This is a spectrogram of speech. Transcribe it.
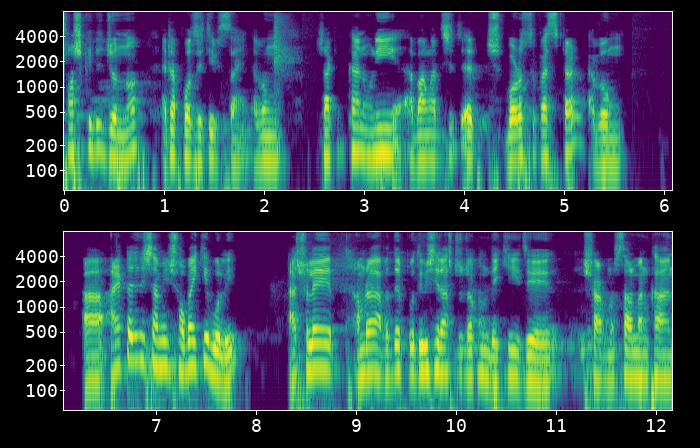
সংস্কৃতির জন্য একটা পজিটিভ সাইন এবং শাকিব খান উনি বাংলাদেশের বড় সুপারস্টার এবং আরেকটা জিনিস আমি সবাইকে বলি, আসলে আমরা আমাদের প্রতিবেশী রাষ্ট্র যখন দেখি যে সালমান খান,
